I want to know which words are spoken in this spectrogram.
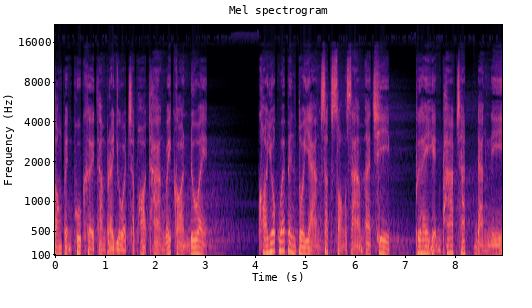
ต้องเป็นผู้เคยทำประโยชน์เฉพาะทางไว้ก่อนด้วย ขอยกไว้เป็นตัวอย่างสักสองสามอาชีพ เพื่อให้เห็นภาพชัดดังนี้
